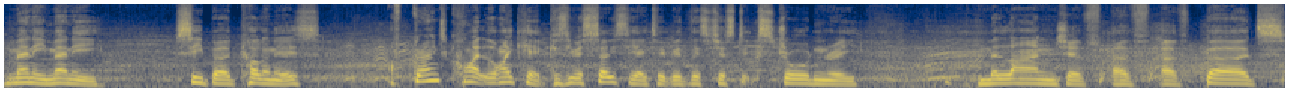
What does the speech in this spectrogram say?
many many seabird colonies, I've grown to quite like it because you associate it with this just extraordinary melange of of, of birds,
